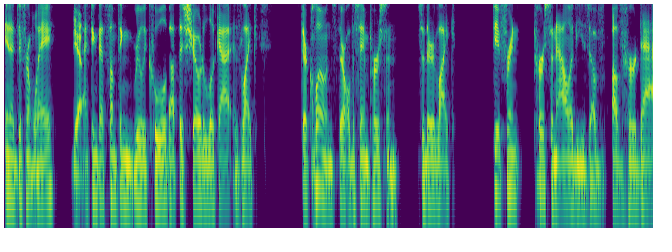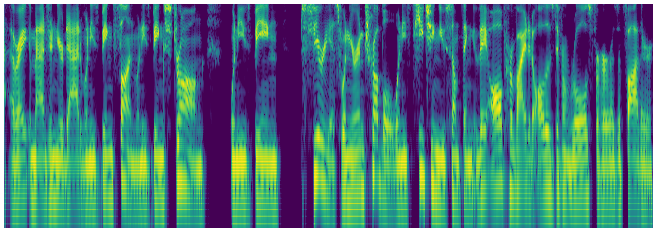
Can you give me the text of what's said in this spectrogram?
in a different way. Yeah. I think that's something really cool about this show to look at is like they're clones. They're all the same person. So they're like different personalities of of her dad, right? Imagine your dad when he's being fun, when he's being strong, when he's being serious, when you're in trouble, when he's teaching you something. They all provided all those different roles for her as a father.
